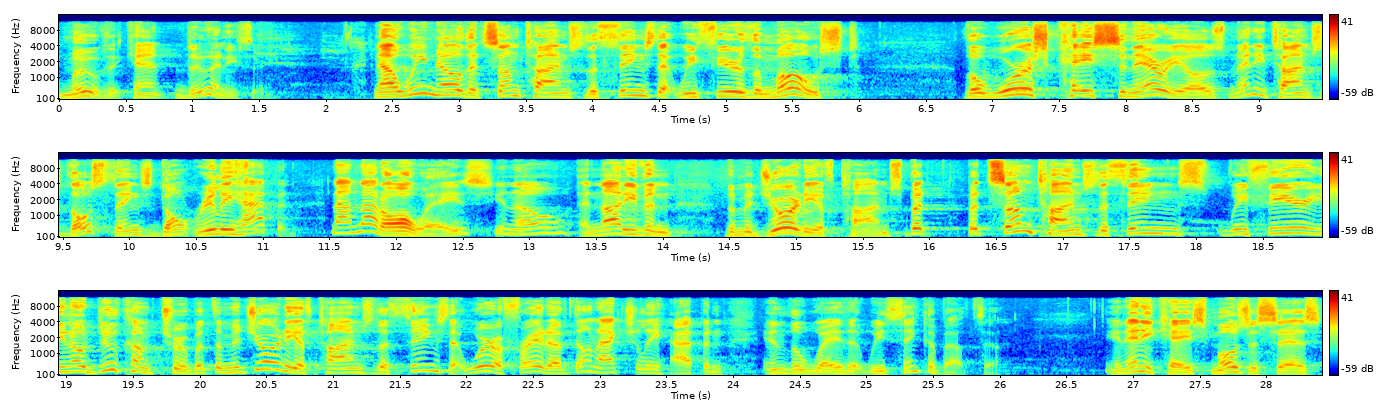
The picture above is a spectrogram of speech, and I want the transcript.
move, they can't do anything. Now we know that sometimes the things that we fear the most, the worst case scenarios, many times those things don't really happen. Now not always, you know, and not even the majority of times, but but sometimes the things we fear you know, do come true, but the majority of times the things that we're afraid of don't actually happen in the way that we think about them. In any case, Moses says,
